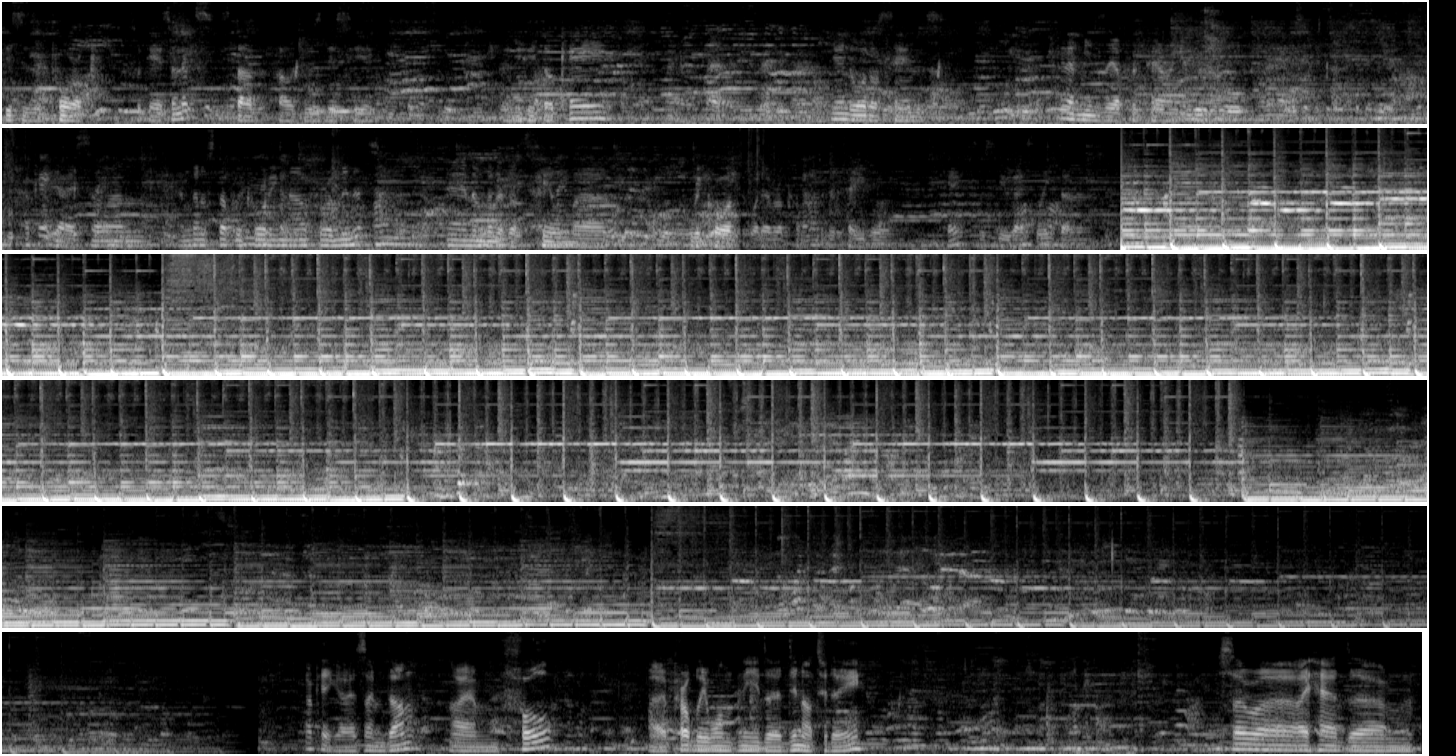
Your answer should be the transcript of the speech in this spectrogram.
This is a pork. Okay, so let's start out with this here. And it's okay, and all those things. That means they are preparing. Okay guys, so um, I'm gonna stop recording now for a minute and I'm gonna just film, uh, record whatever comes to the table. Okay, so see you guys later. Okay guys, I'm done. I am full. I probably won't need a dinner today. So uh, I had um,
